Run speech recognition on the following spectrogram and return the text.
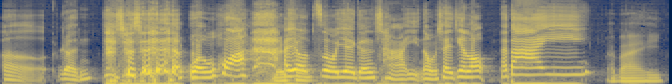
呃人，就是文化，还有作业跟差异。那我们下期见喽，拜拜，拜拜。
